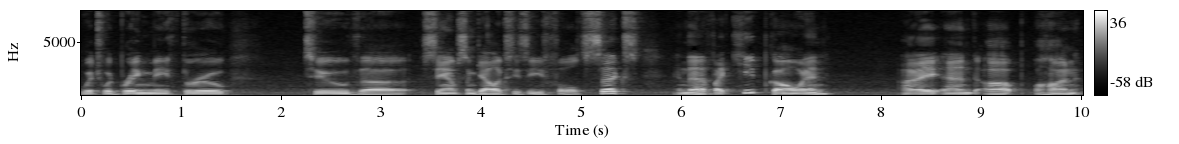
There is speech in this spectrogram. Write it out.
which would bring me through to the Samsung Galaxy Z Fold 6. And then if I keep going, I end up on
